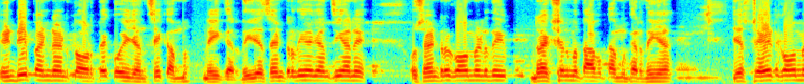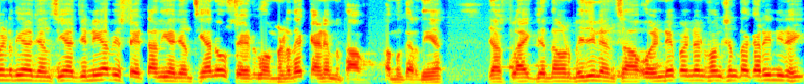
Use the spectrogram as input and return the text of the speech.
ਇੰਡੀਪੈਂਡੈਂਟ ਤੌਰ ਤੇ ਕੋਈ ਏਜੰਸੀ ਕੰਮ ਨਹੀਂ ਕਰਦੀ। ਜੇ ਸੈਂਟਰ ਦੀਆਂ ਏਜੰਸੀਆਂ ਨੇ, ਉਹ ਸੈਂਟਰ ਗਵਰਨਮੈਂਟ ਦੀ ਡਾਇਰੈਕਸ਼ਨ ਮੁਤਾਬਕ ਕੰਮ ਕਰਦੀਆਂ। ਜੇ ਸਟੇਟ ਗਵਰਨਮੈਂਟ ਦੀਆਂ ਏਜੰਸੀਆਂ, ਜਿੰਨੀਆਂ ਵੀ ਸਟੇਟਾਂ ਦੀਆਂ ਏਜੰਸੀਆਂ ਨੇ, ਉਹ ਸਟੇਟ ਗਵਰਨਮੈਂਟ ਦੇ ਕਹਿਣੇ ਮੁਤਾਬਕ ਕੰਮ ਕਰਦੀਆਂ। ਜਸਟ ਲਾਈਕ ਜਿੱਦਾਂ ਹੁਣ ਵਿਜੀਲੈਂਸ ਆ, ਉਹ ਇੰਡੀਪੈਂਡੈਂਟ ਫੰਕਸ਼ਨ ਤਾਂ ਕਰ ਹੀ ਨਹੀਂ ਰਹੀ।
